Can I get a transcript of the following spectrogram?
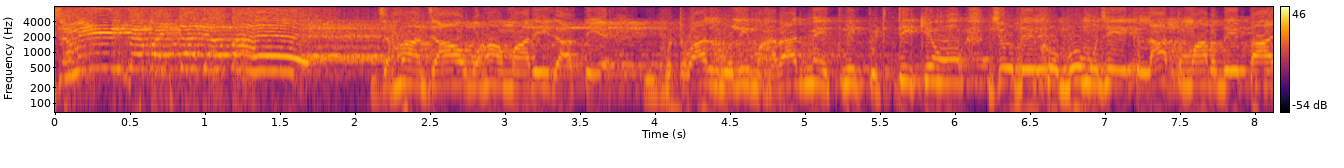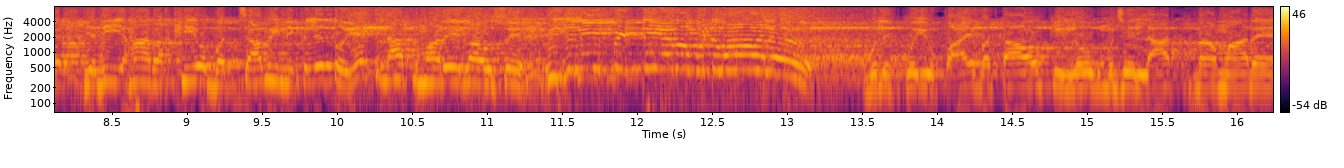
ज़मीन पे बचता जाता है। जहाँ जाओ, वहाँ मारी जाती है। फुटबॉल बोली, महाराज, मैं इतनी पिटती क्यों जो देखो, वो मुझे एक लात मार देता है। यदि यहाँ रखी हो, बच्चा भी निकले तो एक लात मारेगा उसे। इतनी पिटती है वो फुटबॉल! बोले, कोई उपाय बताओ कि लोग मुझे लात ना मारे?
